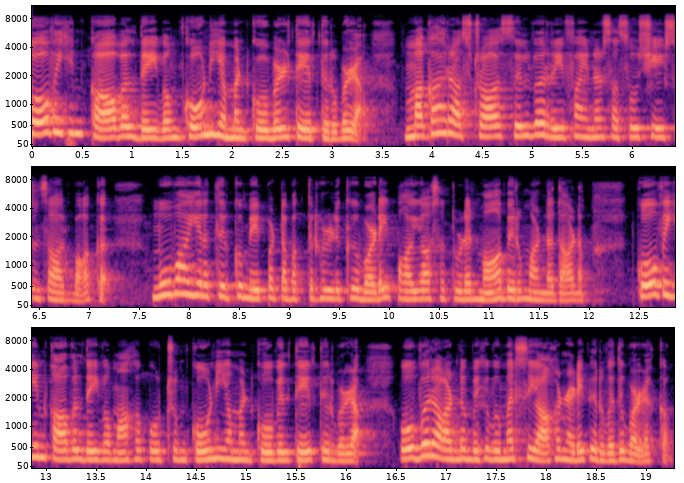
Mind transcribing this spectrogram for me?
கோவையின் காவல் தெய்வம் கோணியம்மன் கோவில் தேர் திருவிழா மகாராஷ்டிரா சில்வர் ரீஃபைனர்ஸ் அசோசியேஷன் சார்பாக மூவாயிரத்திற்கும் மேற்பட்ட பக்தர்களுக்கு வடை பாயாசத்துடன் மாபெரும் அன்னதானம். கோவையின் காவல் தெய்வமாக போற்றும் கோணியம்மன் கோவில் தேர் திருவிழா ஒவ்வொரு ஆண்டும் வெகு விமரிசையாக நடைபெறுவது வழக்கம்.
